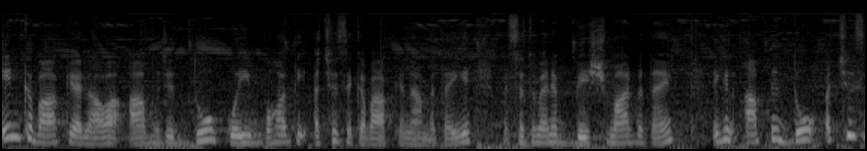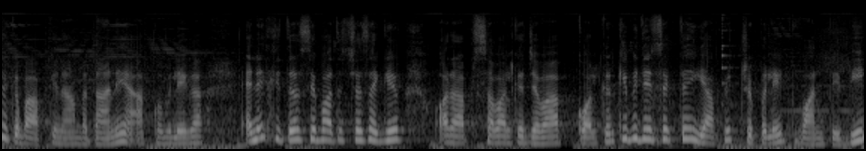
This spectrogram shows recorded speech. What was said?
इन कबाब के अलावा आप मुझे दो कोई बहुत ही अच्छे से कबाब के नाम बताइए। वैसे तो मैंने बेशुमार बताएँ, लेकिन आपने दो अच्छे से कबाब के नाम बताने आपको मिलेगा एन की तरफ़ से बहुत अच्छा सा गिफ्ट और आप सवाल का जवाब कॉल करके भी दे सकते हैं या फिर ट्रिपल एट वन पे भी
